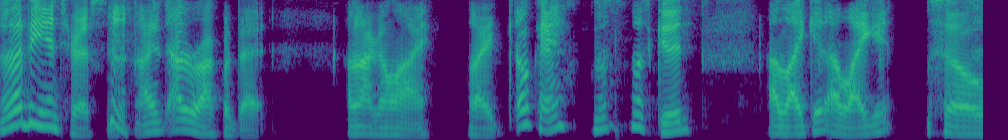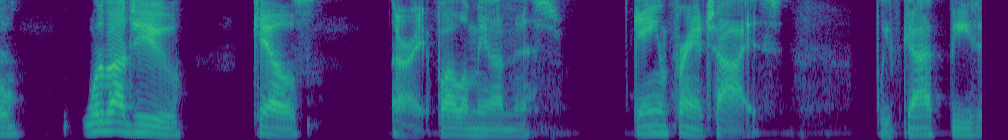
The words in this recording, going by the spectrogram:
Now, That'd be interesting. I'd, I'd rock with that. I'm not gonna lie. Like, okay, that's that's good. I like it. I like it. So, what about you, Kels? All right, follow me on this. Game franchise. We've got these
